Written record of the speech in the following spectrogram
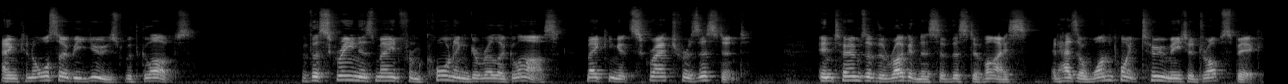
and can also be used with gloves. The screen is made from Corning Gorilla Glass, making it scratch resistant in terms of the ruggedness of this device, it has a 1.2 meter drop spec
